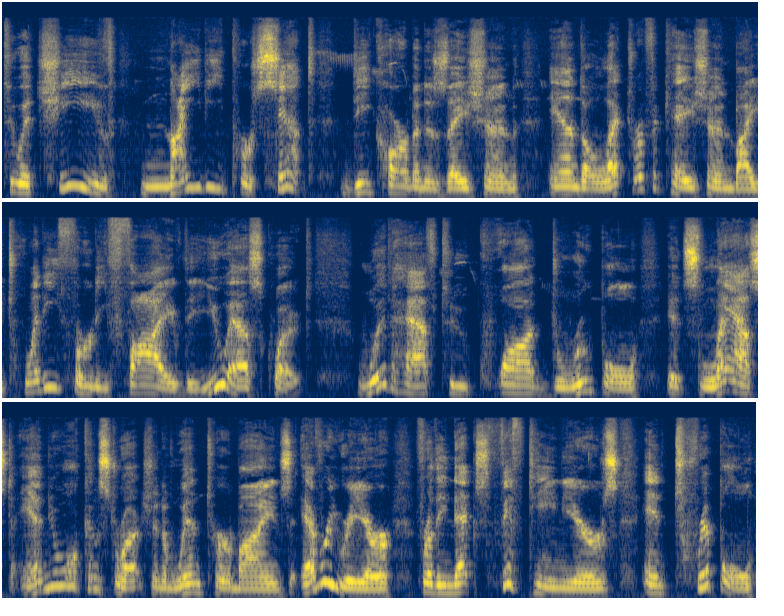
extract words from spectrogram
To achieve 90% decarbonization and electrification by 2035, the U.S., quote, would have to quadruple its last annual construction of wind turbines every year for the next 15 years and triple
